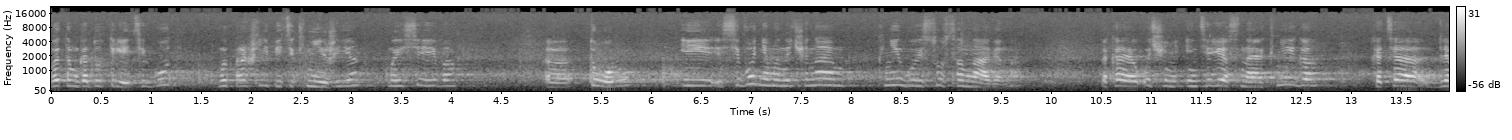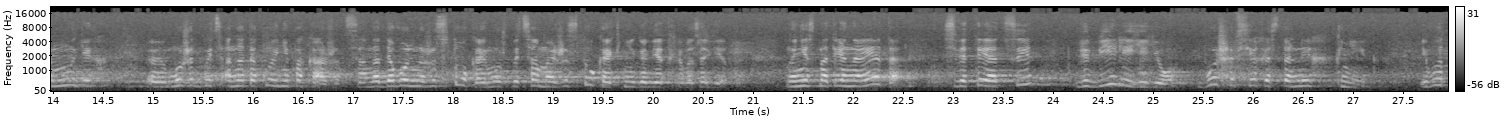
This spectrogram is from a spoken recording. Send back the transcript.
В этом году третий год. Мы прошли Пятикнижье Моисеева, Э, Тору. И сегодня мы начинаем книгу Иисуса Навина. Такая очень интересная книга, хотя для многих, э, может быть, она такой не покажется. Она довольно жестокая, может быть, самая жестокая книга Ветхого Завета. Но несмотря на это, святые отцы любили ее больше всех остальных книг. И вот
